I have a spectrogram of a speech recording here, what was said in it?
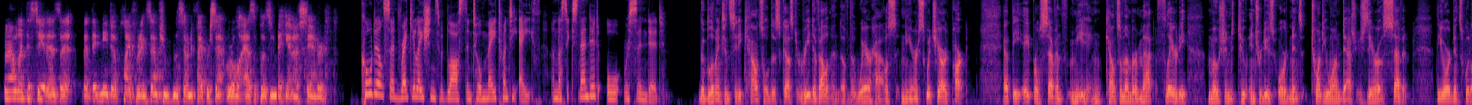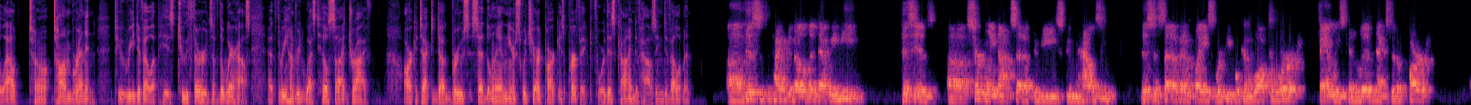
But I would like to see it as a, that they'd need to apply for an exemption from the 75% rule as opposed to making it a standard. Caudill said regulations would last until May 28th unless extended or rescinded. The Bloomington City Council discussed redevelopment of the warehouse near Switchyard Park. At the April 7th meeting, Councilmember Matt Flaherty motioned to introduce Ordinance 21 07. The ordinance would allow Tom Brennan to redevelop his two thirds of the warehouse at 300 West Hillside Drive. Architect Doug Bruce said the land near Switchyard Park is perfect for this kind of housing development. Uh, this is the type of development that we need. This is uh, certainly not set up to be student housing. This is set up in a place where people can walk to work, families can live next to the park.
